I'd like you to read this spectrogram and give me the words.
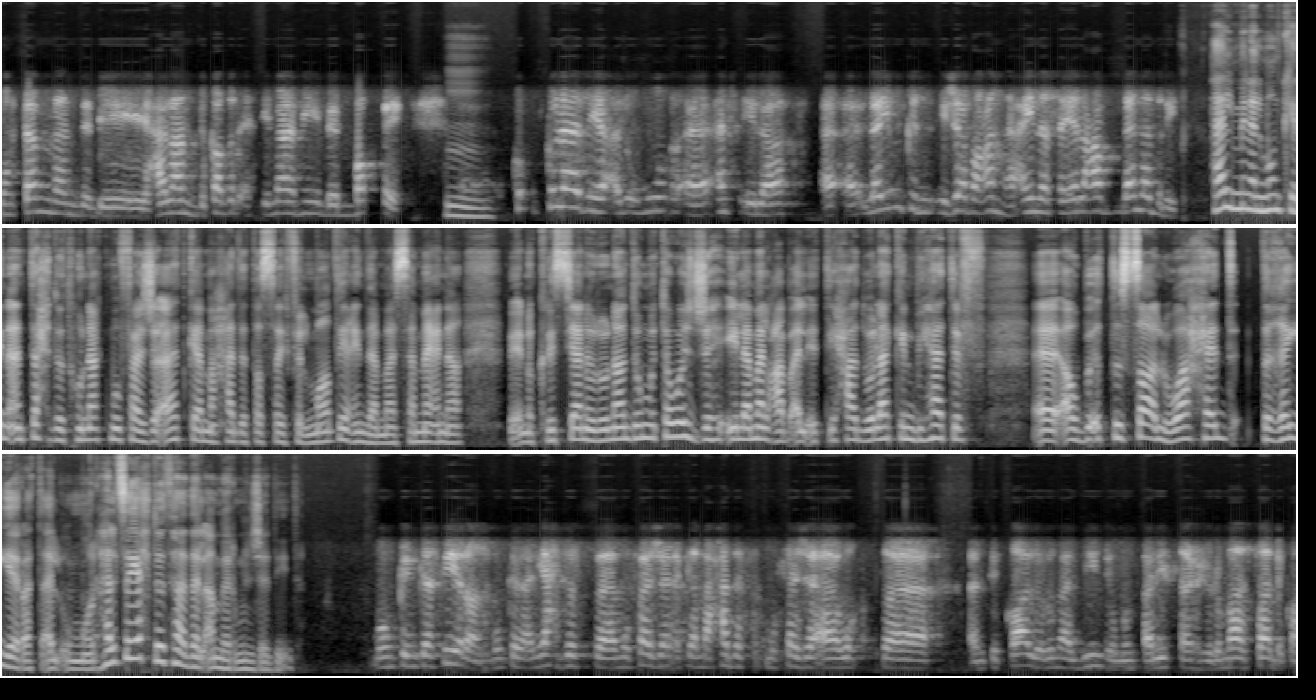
مهتما بهالاند بقدر اهتمامه بمبابي. كل هذه الأمور آه، أسئلة لا يمكن الإجابة عنها. أين سيلعب؟ لا ندري. هل من الممكن أن تحدث هناك مفاجآت كما حدث الصيف الماضي عندما سمعنا بانه كريستيانو رونالدو متوجه إلى ملعب الاتحاد ولكن بهاتف أو باتصال واحد تغيرت الأمور؟ هل سيحدث هذا الأمر من جديد ممكن كثيرا ممكن أن يحدث مفاجأة كما حدثت مفاجأة وقت انتقال رونالدينيو من باريس سان جيرمان سابقا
